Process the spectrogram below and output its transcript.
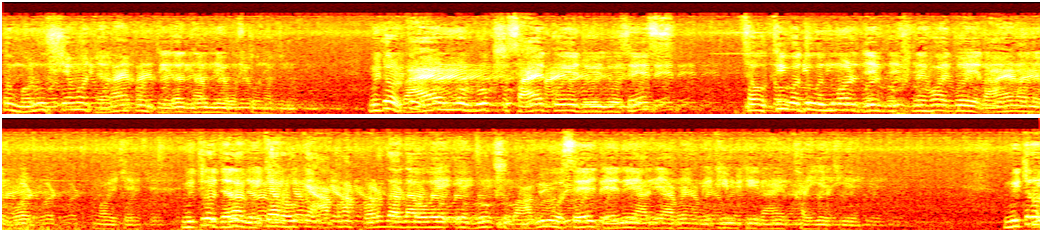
તો મનુષ્યમાં જરાય પણ ધીરજ નામની વસ્તુ નથી. મિત્રો રાયણનું વૃક્ષ શાયદ કોઈએ જોયું છે સૌથી વધુ ઉંમર જે વૃક્ષને હોય તો એ રાયણ અને વડ હોય છે. મિત્રો, જરા વિચારો કે આપણા પરદાદાઓએ એ વૃક્ષ વાવ્યું હશે, જેની આજે આપણે મીઠી મીઠી રાયણ ખાઈએ છીએ. મિત્રો,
